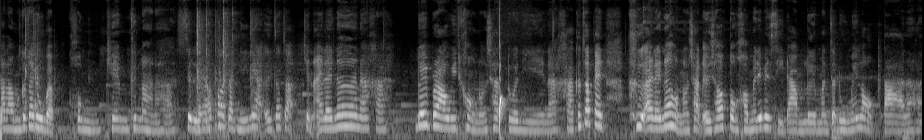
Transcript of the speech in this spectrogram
ตาเรามันก็จะดูแบบคมเข้มขึ้นมานะคะ เสร็จแล้วต่อจากนี้เนี่ยเอ้ยก็จะเขียนอายไลเนอร์นะคะด้วยบราวน์วิดของน้องชัดตัวนี้นะคะ ก็จะเป็นคืออายไลเนอร์ของน้องชัดเอ้ยชอบตรงเขาไม่ได้เป็นสีดำเลย มันจะดูไม่หลอกตานะคะ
